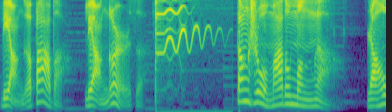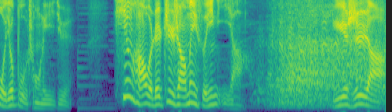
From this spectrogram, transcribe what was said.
两个爸爸、两个儿子？当时我妈都懵了，然后我就补充了一句：“幸好我这智商没随你呀。”于是啊，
